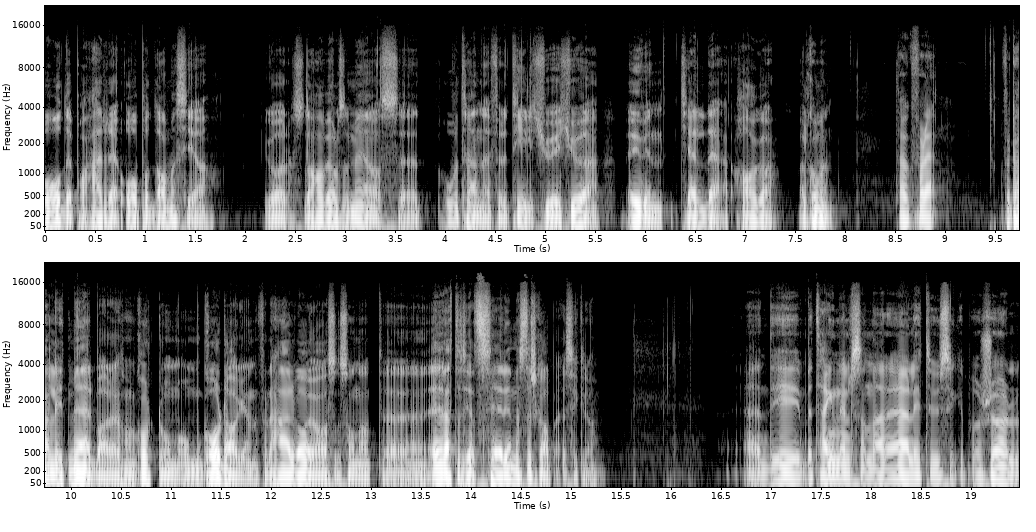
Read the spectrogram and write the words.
både på herre- og på damesida i går. Så da har vi altså med oss eh, hovedtrener for TIL 2020, Øyvind Kjelde Haga. Velkommen. Takk for det. Fortell litt mer bare sånn kort om, om gårsdagen. For det her var jo altså sånn at eh, Er det rett å si at seriemesterskapet er sikra? Eh, De betegnelsene der er jeg litt usikker på sjøl.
